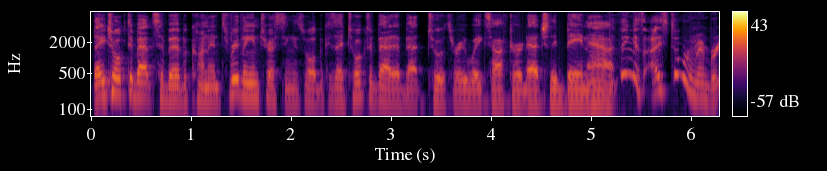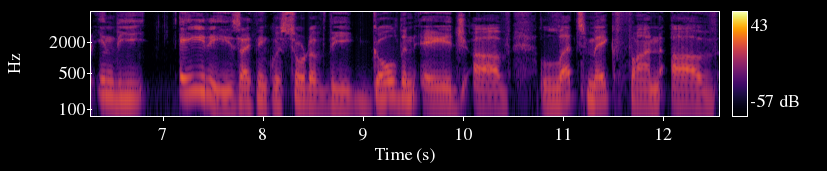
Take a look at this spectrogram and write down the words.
they talked about Suburbicon. It's really interesting as well because they talked about it about two or three weeks after it actually been out. The thing is, I still remember in the 80s, I think, was sort of the golden age of let's make fun of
